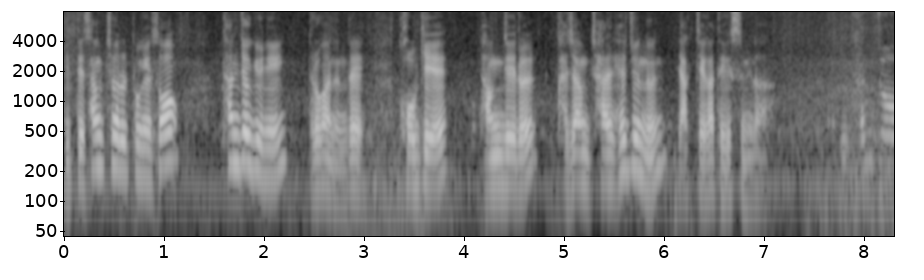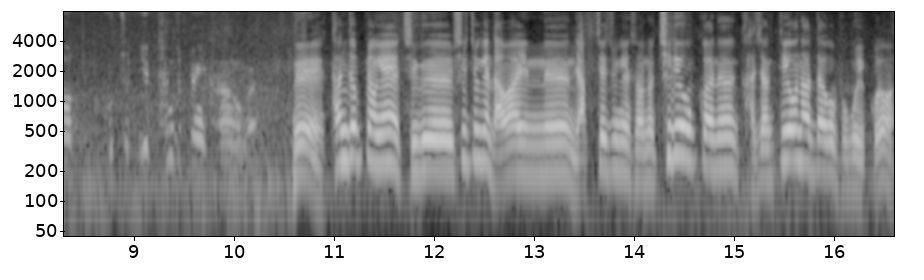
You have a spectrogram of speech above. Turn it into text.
이때 상처를 통해서 탄저균이 들어가는데 거기에 방제를 가장 잘 해주는 약재가 되겠습니다. 그 탄저 이게 탄저병이 강한 건가요? 네, 탄저병에 지금 시중에 나와 있는 약재 중에서는 치료 효과는 가장 뛰어나다고 보고 있고요.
